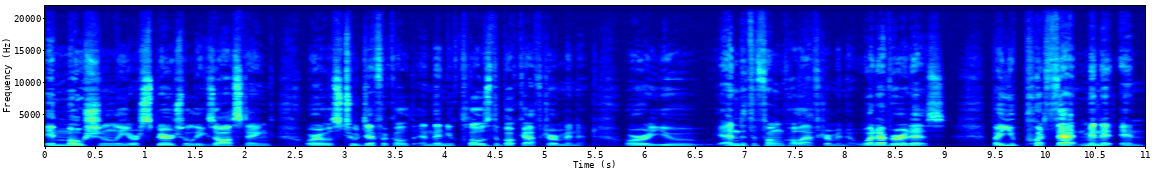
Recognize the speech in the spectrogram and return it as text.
emotionally or spiritually exhausting or it was too difficult and then you close the book after a minute or you end the phone call after a minute whatever it is but you put that minute in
